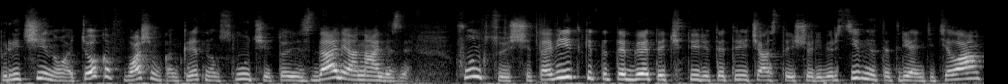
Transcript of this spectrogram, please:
причину отеков в вашем конкретном случае, то есть сдали анализы функцию щитовидки ТТГ, Т4, Т3, часто еще реверсивный, Т3 антитела,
